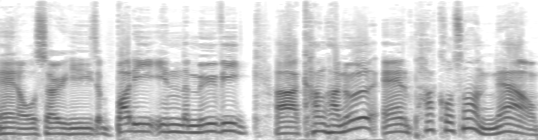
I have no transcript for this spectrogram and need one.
And also, he's a buddy in the movie uh, Kang Ha-neul and Park Ha-sun. Now,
